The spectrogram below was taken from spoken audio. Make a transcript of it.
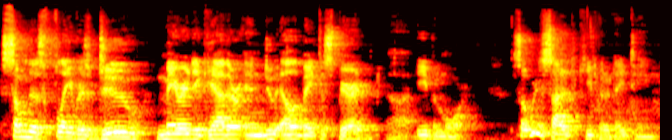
some of those flavors do marry together and do elevate the spirit uh, even more. So we decided to keep it at 18.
